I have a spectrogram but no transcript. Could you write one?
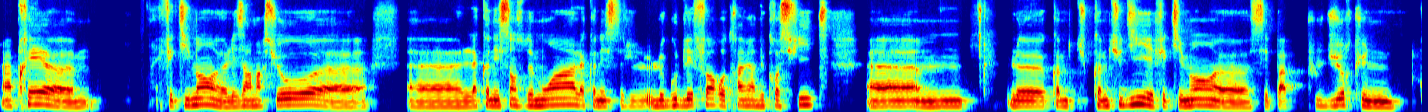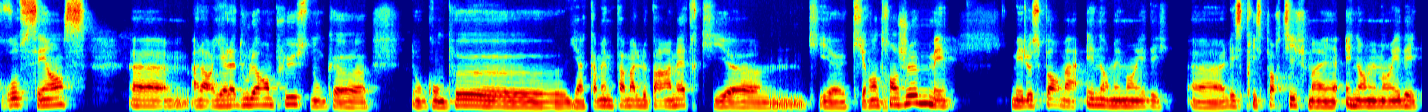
Après, euh, effectivement, les arts martiaux, la connaissance de moi, la connaissance, le goût de l'effort au travers du CrossFit. le, comme tu, comme tu dis, effectivement, c'est pas plus dur qu'une grosse séance. alors il y a la douleur en plus, donc donc on peut, il y a quand même pas mal de paramètres qui qui, qui rentrent en jeu, mais mais le sport m'a énormément aidé. Euh, L'esprit sportif m'a énormément aidé.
